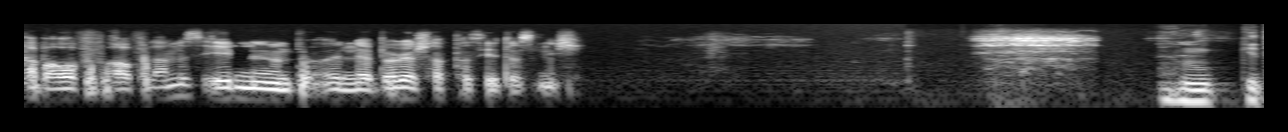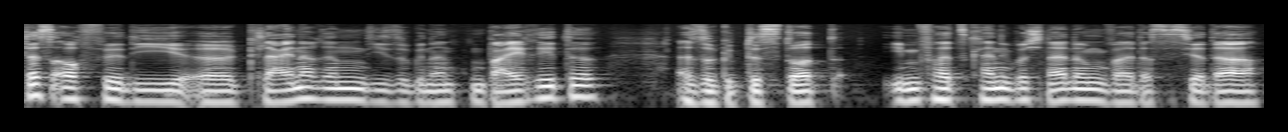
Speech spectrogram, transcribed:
Aber auf, auf Landesebene in der Bürgerschaft passiert das nicht. Ähm, geht das auch für die äh, kleineren, die sogenannten Beiräte? Also gibt es dort ebenfalls keine Überschneidung, weil das ist ja da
